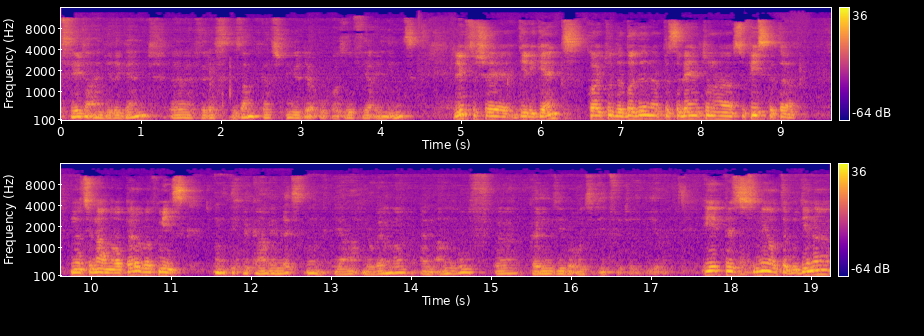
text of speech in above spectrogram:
Es fehlte ein Dirigent äh, für das Gesamtgastspiel der Oper Sofia in Minsk. Липсваше диригент, който да бъде на представлението на Софийската национална опера в Минск. Und ich bekam im letzten Jahr November einen Anruf, äh, können Sie bei uns Siegfried dirigieren? И през миналата година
